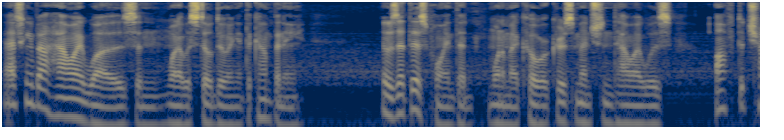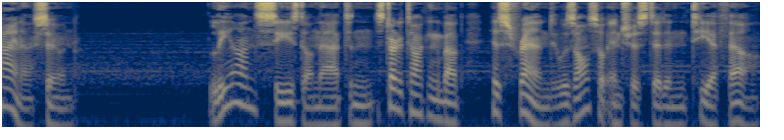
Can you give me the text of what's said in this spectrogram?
asking about how I was and what I was still doing at the company. It was at this point that one of my coworkers mentioned how I was off to China soon. Leon seized on that and started talking about his friend who was also interested in TEFL.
